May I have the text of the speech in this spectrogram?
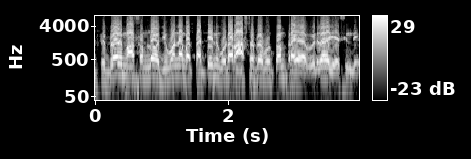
ఫిబ్రవరి మాసంలో జీవో నెంబర్ థర్టీని కూడా రాష్ట్ర ప్రభుత్వం ప్ర- విడుదల చేసింది.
